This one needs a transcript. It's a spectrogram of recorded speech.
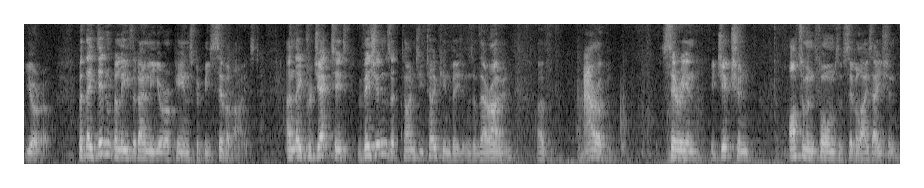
Europe. But they didn't believe that only Europeans could be civilized. And they projected visions, at times utopian visions of their own, of Arab Syrian, Egyptian, Ottoman forms of civilization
